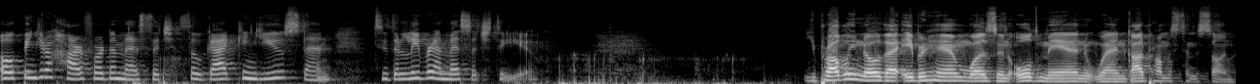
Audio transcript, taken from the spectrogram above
open your heart for the message so God can use them to deliver a message to you. You probably know that Abraham was an old man when God promised him a son.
